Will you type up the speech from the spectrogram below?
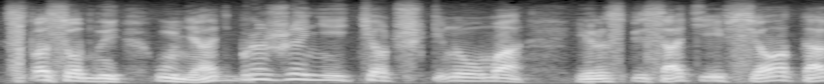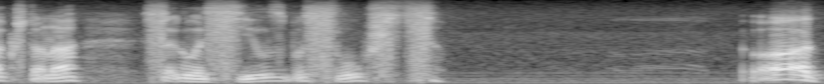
способный унять брожение тетушкина ума и расписать ей все так, что она согласилась бы слушаться. Вот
